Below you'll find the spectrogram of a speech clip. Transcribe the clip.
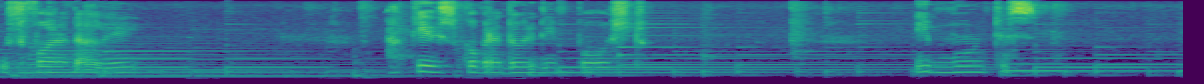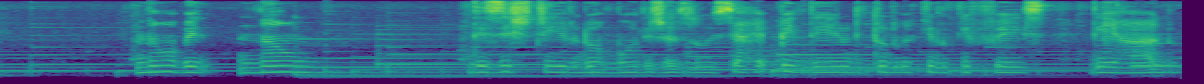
os fora da lei, aqueles cobradores de imposto e muitos não, não desistiram do amor de Jesus, se arrependeram de tudo aquilo que fez de errado,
